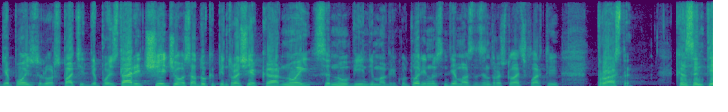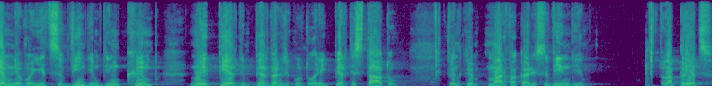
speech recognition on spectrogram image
depozitelor, spații de depozitare, ceea ce o să aducă pentru așa ca noi să nu vindem agricultorii. Noi suntem astăzi într-o situație foarte proastă. Când suntem nevoiți să vindem din câmp, noi pierdem, pierd agricultorii, pierde statul. Fiindcă marfa care se vinde la preț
